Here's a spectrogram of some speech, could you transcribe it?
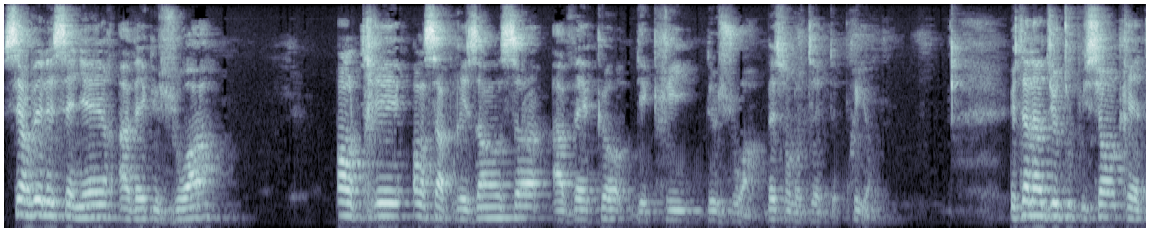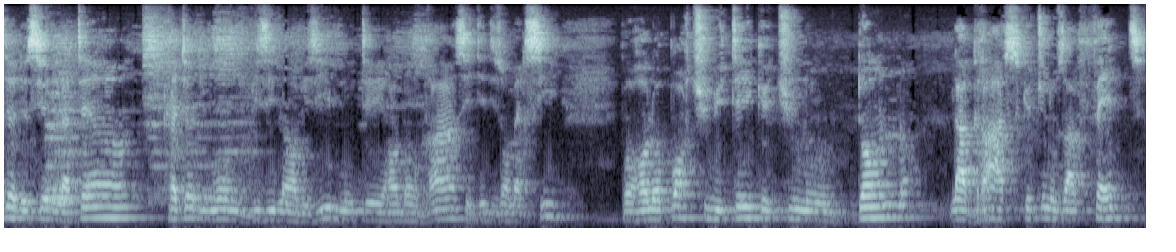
Servez le Seigneur avec joie. Entrez en sa présence avec des cris de joie. Baissons nos têtes, prions. Éternel Dieu Tout-Puissant, Créateur des cieux et de la terre, Créateur du monde visible et invisible, nous te rendons grâce et te disons merci pour l'opportunité que tu nous donnes, la grâce que tu nous as faite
